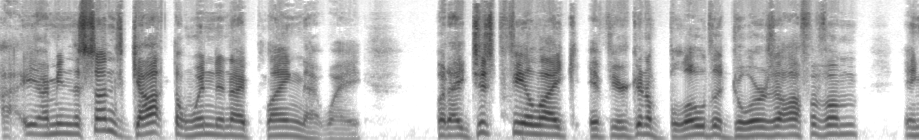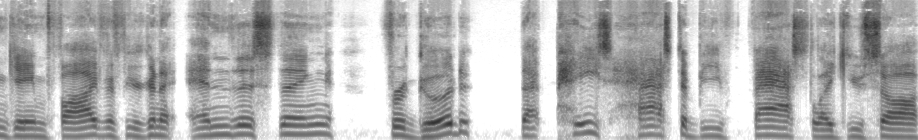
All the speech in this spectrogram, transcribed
I, I mean, the Suns got the win tonight playing that way, but I just feel like if you're gonna blow the doors off of them in Game Five, if you're gonna end this thing for good, that pace has to be fast, like you saw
